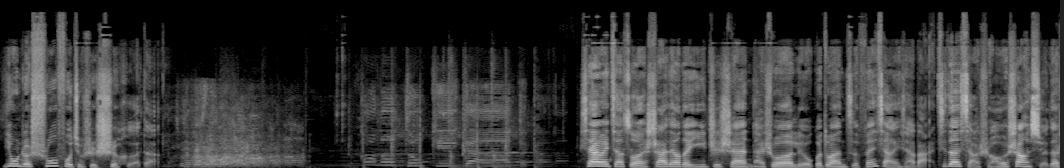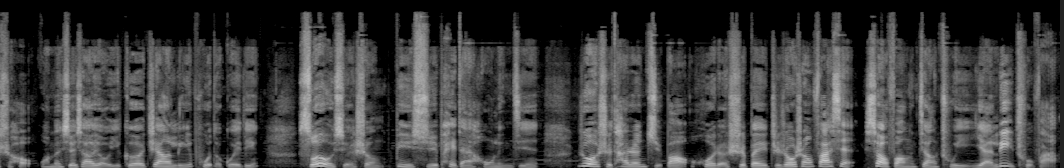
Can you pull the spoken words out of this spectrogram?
用着舒服就是适合的。下一位叫做沙雕的一只山，他说留个段子分享一下吧。记得小时候上学的时候，我们学校有一个这样离谱的规定：所有学生必须佩戴红领巾，若是他人举报或者是被值周生发现，校方将处以严厉处罚。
